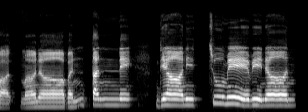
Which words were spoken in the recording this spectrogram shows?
പത്മനാഭൻ തന്നെ ധ്യാനിച്ചുമേവിനാൻ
